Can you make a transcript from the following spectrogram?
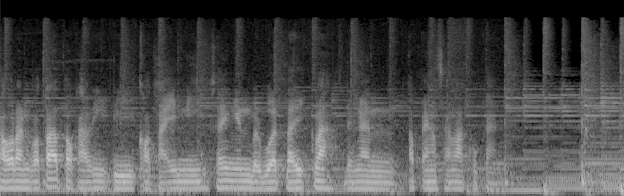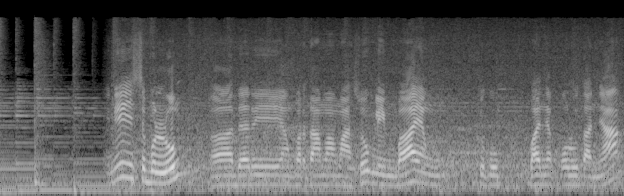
saluran kota atau kali di kota ini. Saya ingin berbuat baiklah dengan apa yang saya lakukan. Ini sebelum uh, dari yang pertama masuk limbah yang cukup banyak polutannya.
